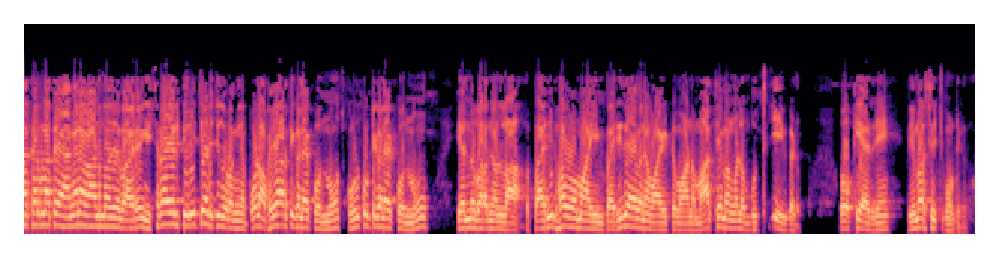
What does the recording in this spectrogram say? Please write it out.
ആക്രമണത്തെ അങ്ങനെ കാണുന്നതിന് പകരം ഇസ്രായേൽ തിരിച്ചടിച്ചു തുടങ്ങിയപ്പോൾ അഭയാർത്ഥികളെ കൊന്നു സ്കൂൾ കുട്ടികളെ കൊന്നു എന്ന് പറഞ്ഞുള്ള പരിഭവമായും പരിദേവനമായിട്ടുമാണ് മാധ്യമങ്ങളും ബുദ്ധിജീവികളും. ഒക്കെ അതിനെ വിമർശിച്ചുകൊണ്ടിരുന്നു.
